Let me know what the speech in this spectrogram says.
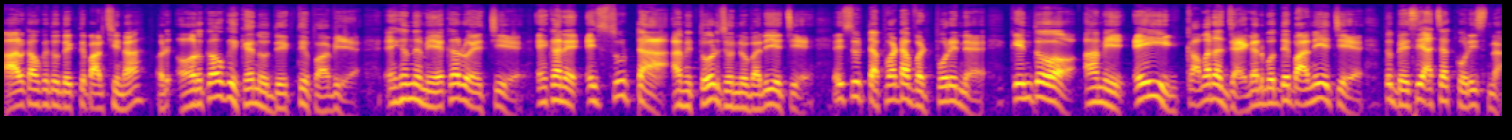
আর কাউকে তো দেখতে পারছি না। আরে, আর কাউকে কেন দেখতে পাবি? এখানে আমি একা রয়েছি। এখানে এই স্যুটটা আমি তোর জন্য বানিয়েছি। এই স্যুটটা ফটাফট পরে নে। কিন্তু আমি এই কামারার জায়গার মধ্যে বানিয়েছি, তো বেশি আচাক করিস না।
